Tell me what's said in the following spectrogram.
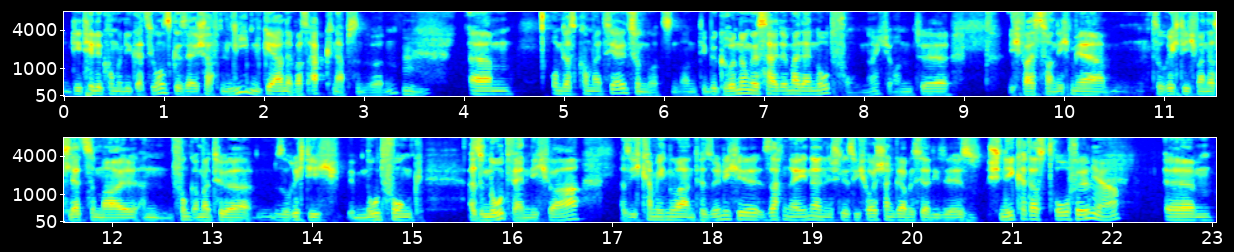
die Telekommunikationsgesellschaften liebend gerne was abknapsen würden, ähm, um das kommerziell zu nutzen. Und die Begründung ist halt immer der Notfunk. Nicht? Und äh, ich weiß zwar nicht mehr so richtig, wann das letzte Mal ein Funkamateur so richtig im Notfunk, also notwendig war. Also ich kann mich nur an persönliche Sachen erinnern. In Schleswig-Holstein gab es ja diese Schneekatastrophe Ja. ähm,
